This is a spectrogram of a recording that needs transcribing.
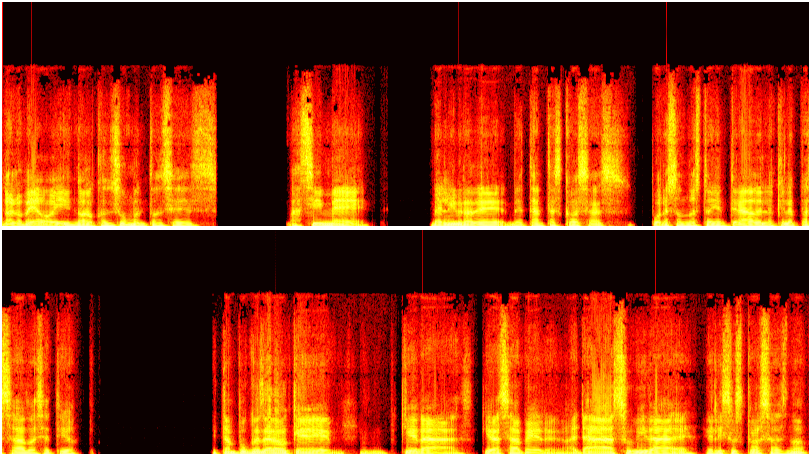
no lo veo y no lo consumo, entonces así me, me libro de, de tantas cosas. Por eso no estoy enterado de lo que le ha pasado a ese tío. Y tampoco es algo que quiera, quiera saber. Allá su vida, eh, él y sus cosas, ¿no?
